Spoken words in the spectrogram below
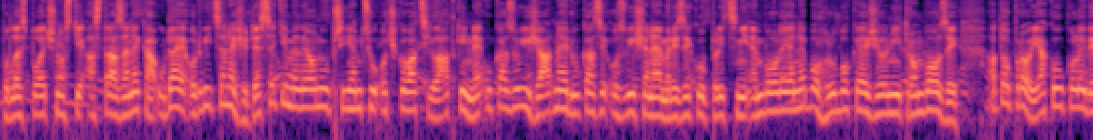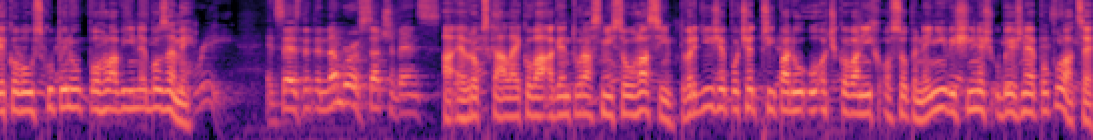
Podle společnosti AstraZeneca údaje od více než 10 milionů příjemců očkovací látky neukazují žádné důkazy o zvýšeném riziku plicní embolie nebo hluboké žilní trombózy, a to pro jakoukoliv věkovou skupinu, pohlaví nebo zemi. A Evropská léková agentura s ní souhlasí. Tvrdí, že počet případů u očkovaných osob není vyšší než u běžné populace.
